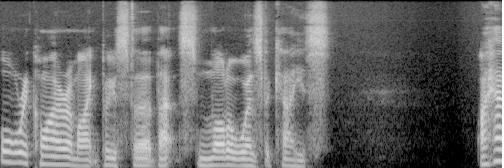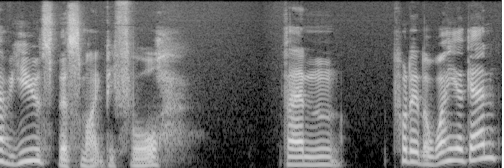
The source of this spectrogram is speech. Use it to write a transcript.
all require a mic booster. That's not always the case. I have used this mic before, then put it away again,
